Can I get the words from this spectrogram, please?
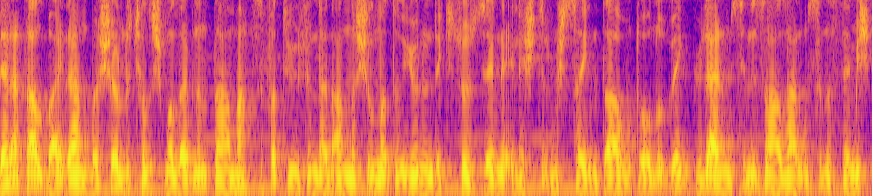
Berat Albayrak'ın başarılı çalışmalarının damat sıfatı yüzünden anlaşılmadığı yönündeki sözlerini eleştirmiş Sayın Davutoğlu ve güler misiniz ağlar mısınız demiş.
